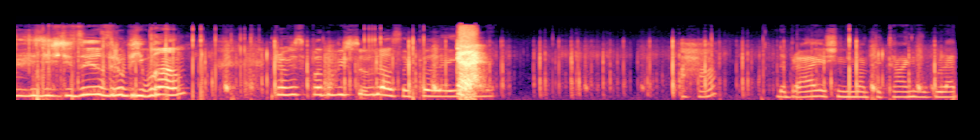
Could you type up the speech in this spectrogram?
Widzicie, co ja zrobiłam? Prawie spadł jeszcze w lasek kolejny. Dobra, jeśli nie mam pytań w ogóle.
